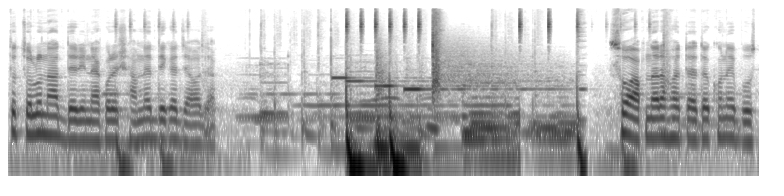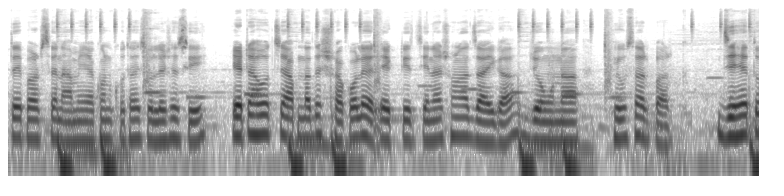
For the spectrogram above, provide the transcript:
তো চলুন আর দেরি না করে সামনের দিকে যাওয়া যাক। সো, আপনারা হয়তো এতক্ষণে বুঝতেই পারছেন আমি এখন কোথায় চলে এসেছি। এটা হচ্ছে আপনাদের সকলের একটি চেনাশোনা জায়গা, যমুনা ফিউচার পার্ক। যেহেতু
